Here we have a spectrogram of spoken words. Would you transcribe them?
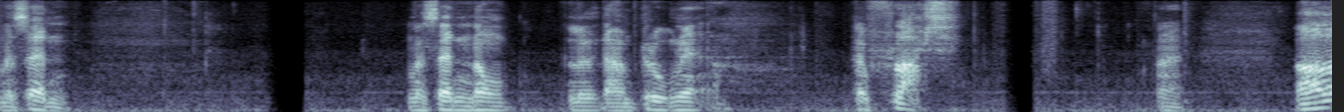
ម៉ាស៊ីនម៉ាស៊ីនក្នុងលើដើមទ្រូងនេះទៅ flash ណាអរ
